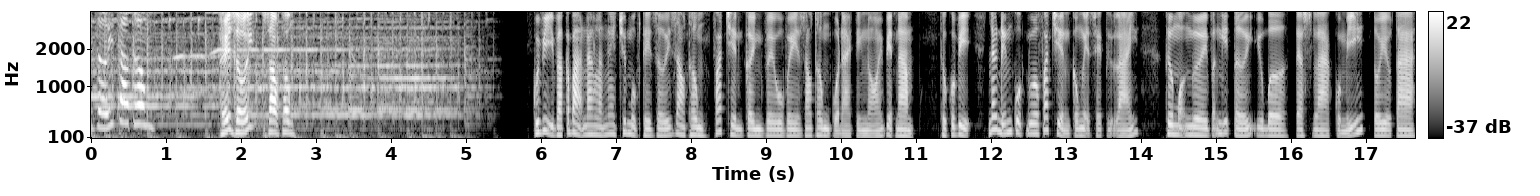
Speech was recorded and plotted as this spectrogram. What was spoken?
giới giao thông Thế giới giao thông Quý vị và các bạn đang lắng nghe chuyên mục Thế giới giao thông phát trên kênh VOV Giao thông của Đài Tiếng Nói Việt Nam. Thưa quý vị, nhắc đến cuộc đua phát triển công nghệ xe tự lái, thường mọi người vẫn nghĩ tới Uber, Tesla của Mỹ, Toyota,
